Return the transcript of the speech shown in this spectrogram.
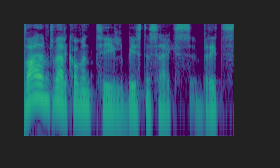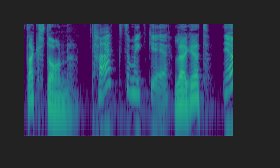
Varmt välkommen till Business Hacks, Britt Stakston. Tack så mycket. Läget? Ja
